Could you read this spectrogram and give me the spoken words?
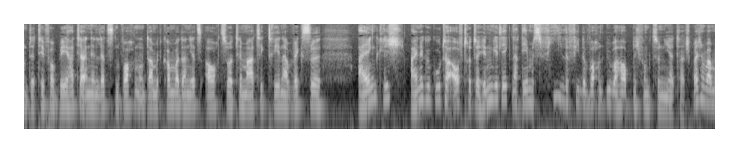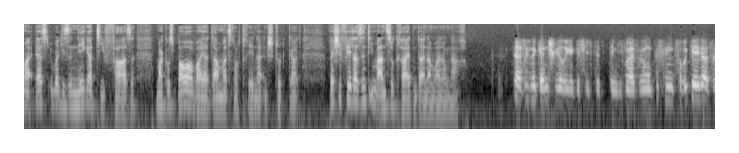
Und der TVB hat ja in den letzten Wochen, und damit kommen wir dann jetzt auch zur Thematik Trainerwechsel, eigentlich einige gute Auftritte hingelegt, nachdem es viele, viele Wochen überhaupt nicht funktioniert hat. Sprechen wir mal erst über diese Negativphase. Markus Bauer war ja damals noch Trainer in Stuttgart. Welche Fehler sind ihm anzukreiden, deiner Meinung nach? Das ist eine ganz schwierige Geschichte, denke ich mal. Also wenn man ein bisschen zurückgeht, also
